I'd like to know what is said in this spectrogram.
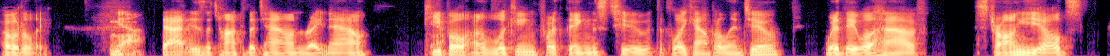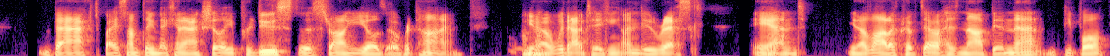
Totally. Yeah. That is the talk of the town right now. People yeah. are looking for things to deploy capital into where they will have strong yields backed by something that can actually produce the strong yields over time mm-hmm. you know without taking undue risk and yeah. you know a lot of crypto has not been that people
